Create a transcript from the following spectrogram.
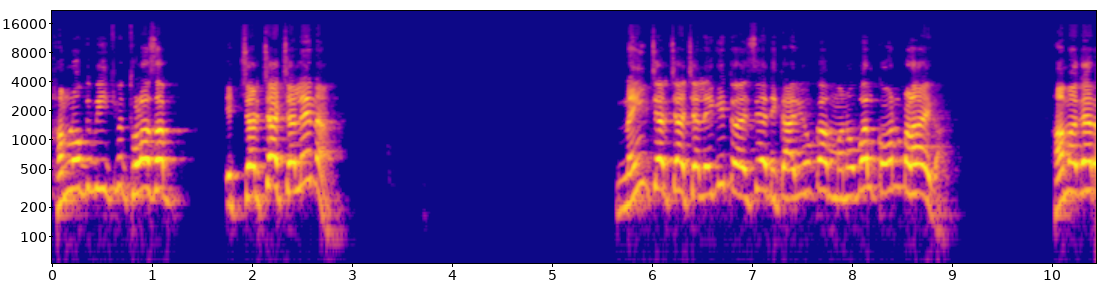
हम लोग के बीच में थोड़ा सा एक चर्चा चले ना। नई चर्चा चलेगी तो ऐसे अधिकारियों का मनोबल कौन बढ़ाएगा? हम अगर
